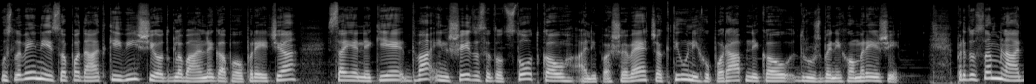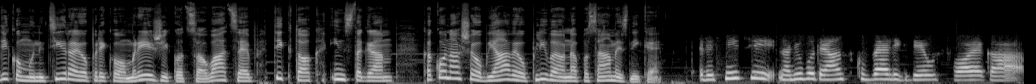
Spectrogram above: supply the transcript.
V Sloveniji so podatki višji od globalnega povprečja, saj je nekje 62 odstotkov ali pa še več aktivnih uporabnikov družbenih omrežij. Predvsem mladi komunicirajo preko omrežij kot so WhatsApp, TikTok, Instagram, kako naše objave vplivajo na posameznike. Resnici na ljubo dejansko velik del svojega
